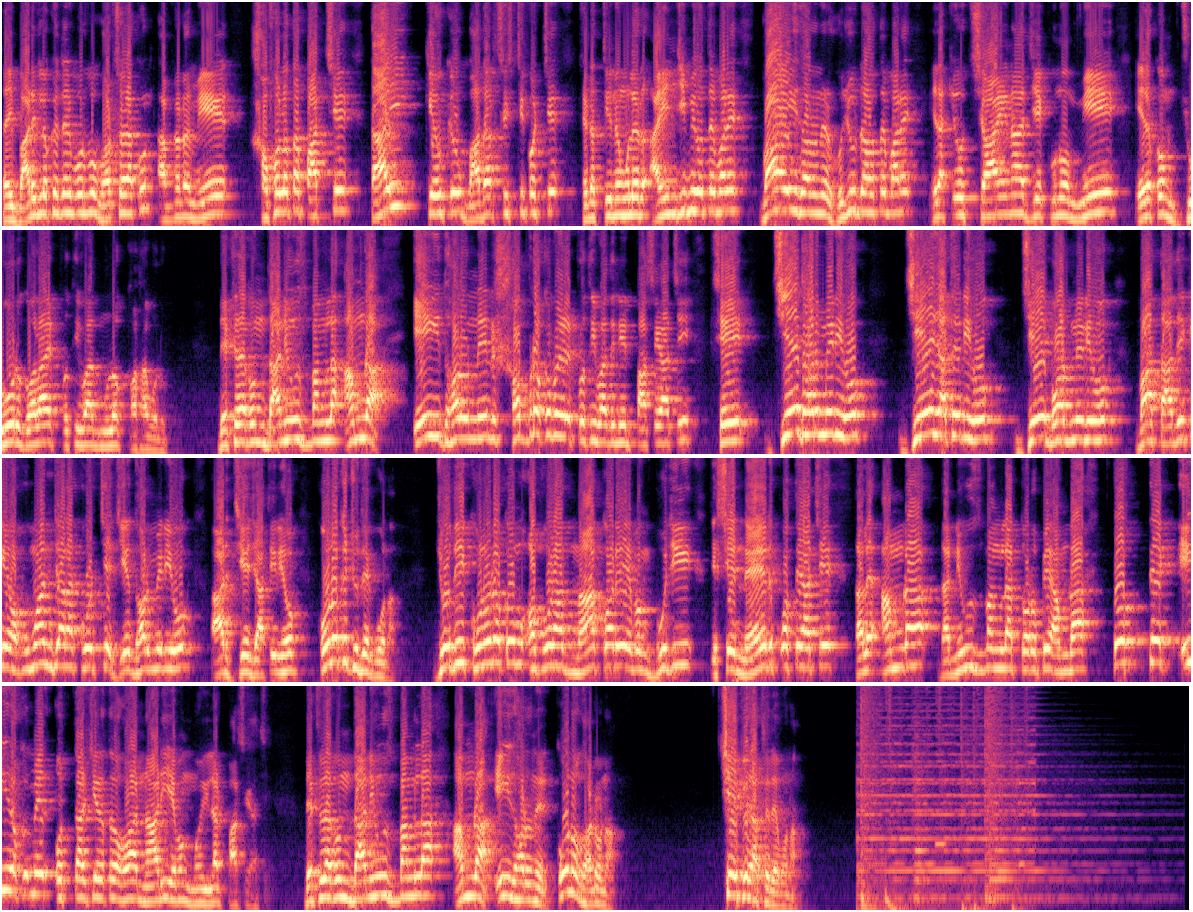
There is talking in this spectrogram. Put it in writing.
তাই বাড়ির লোকেদের বলব, ভরসা রাখুন, আপনারা মেয়ে সফলতা পাচ্ছে, তাই কেউ কেউ বাধার সৃষ্টি করছে, সেটা তৃণমূলের আইনজীবী হতে পারে বা এই ধরনের হুজুররা হতে পারে, এরা কেউ চায় না যে কোনো মেয়ে এরকম জোর গলায় প্রতিবাদমূলক কথা বলুক। দেখতে থাকুন দা নিউজ বাংলা, আমরা এই ধরনের সব রকমের প্রতিবাদিনীর পাশে আছি, সে যে ধর্মেরই হোক, যে জাতেরই হোক, যে বর্ণেরই হোক, বা তাদেরকে অপমান যারা করছে যে ধর্মেরই হোক আর যে জাতিরই হোক, কোনো কিছু দেখব না। যদি কোনো রকম অপরাধ না করে এবং বুঝি যে সে ন্যায়ের পথে আছে, তাহলে আমরা দা নিউজ বাংলার তরফে আমরা প্রত্যেক এই রকমের অত্যাচারিত হওয়া নারী এবং মহিলার পাশে আছে। দেখতে থাকুন দা নিউজ বাংলা, আমরা এই ধরনের কোনো ঘটনা চেপে রাখতে দেব না।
